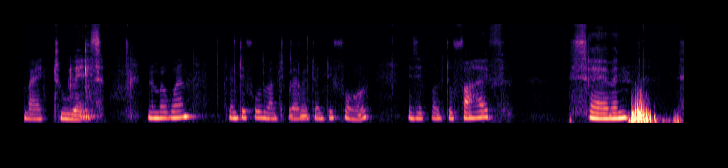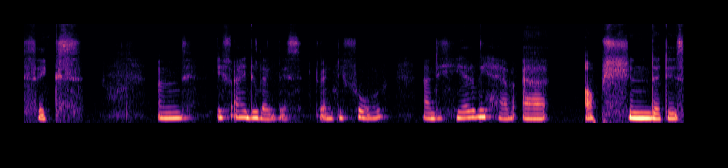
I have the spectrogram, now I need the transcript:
by two ways. Number one 24 multiplied by 24 is equal to 5 7 6 and if I do like this 24 and here we have a option that is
